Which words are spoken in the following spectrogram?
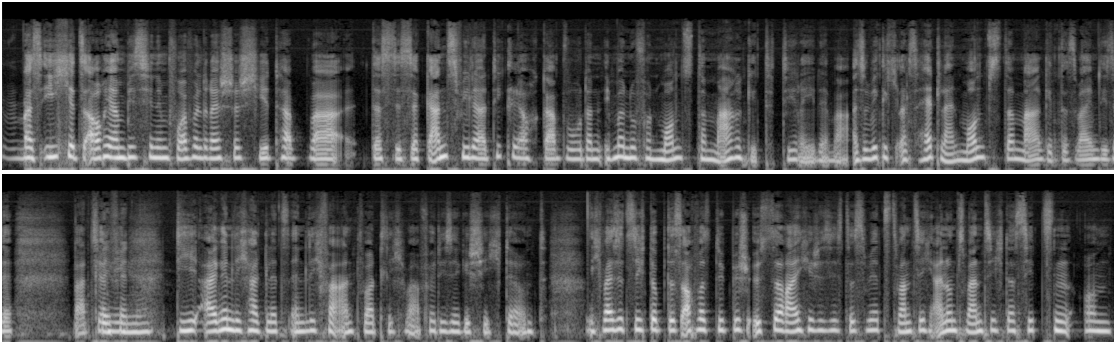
Was ich jetzt auch ja ein bisschen im Vorfeld recherchiert habe, war, dass es ja ganz viele Artikel auch gab, wo dann immer nur von Monster Margit die Rede war. Also wirklich als Headline Monster Margit. Das war eben diese Batjani, die eigentlich halt letztendlich verantwortlich war für diese Geschichte. Und ich weiß jetzt nicht, ob das auch was typisch Österreichisches ist, dass wir jetzt 2021 da sitzen und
